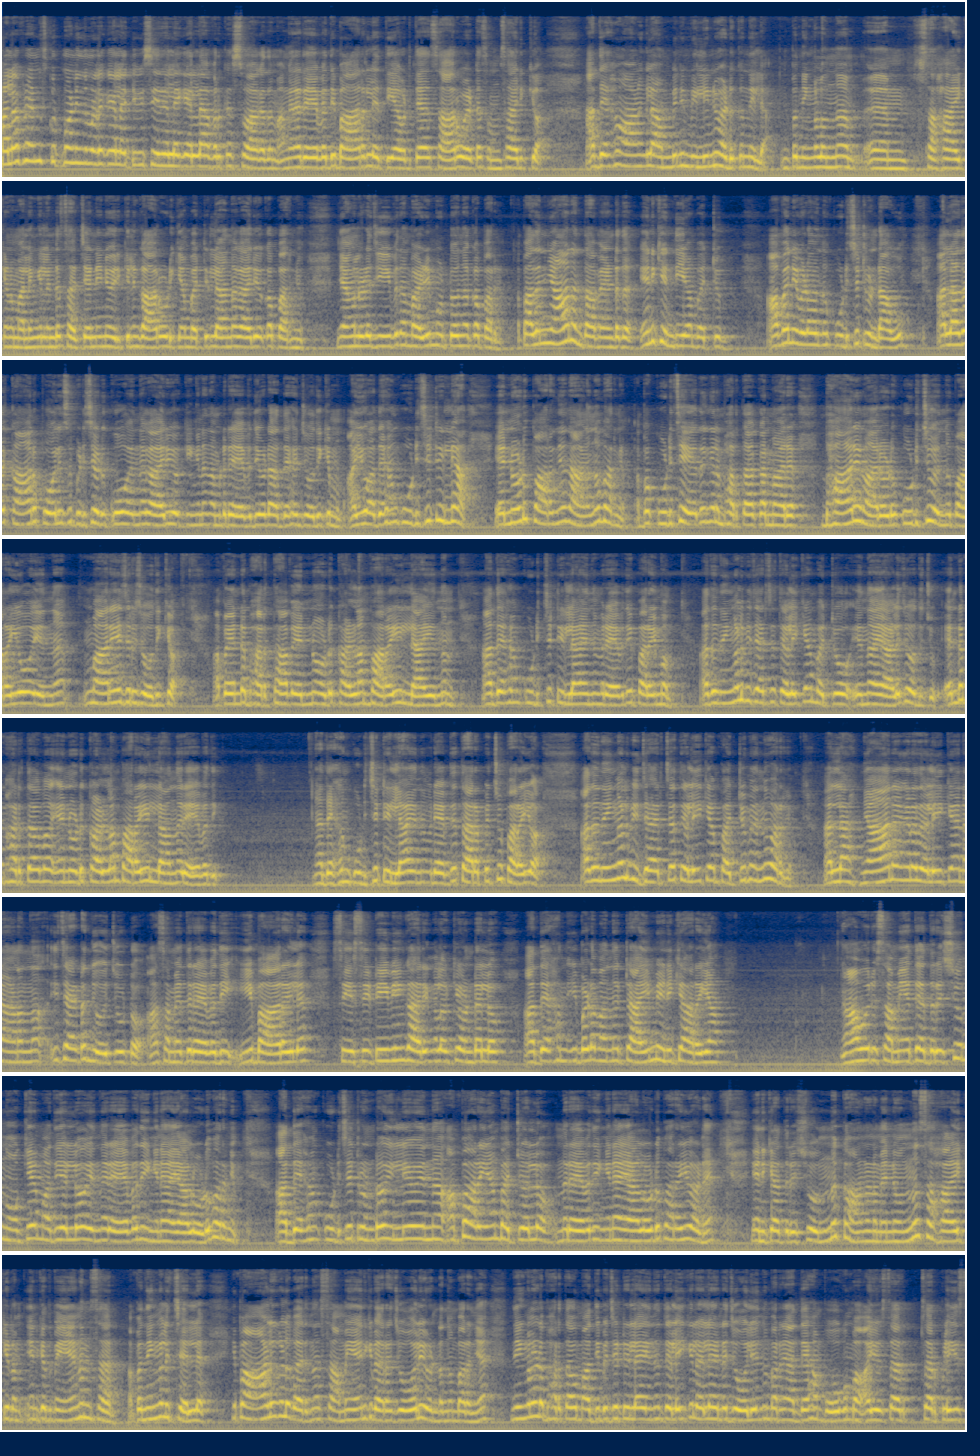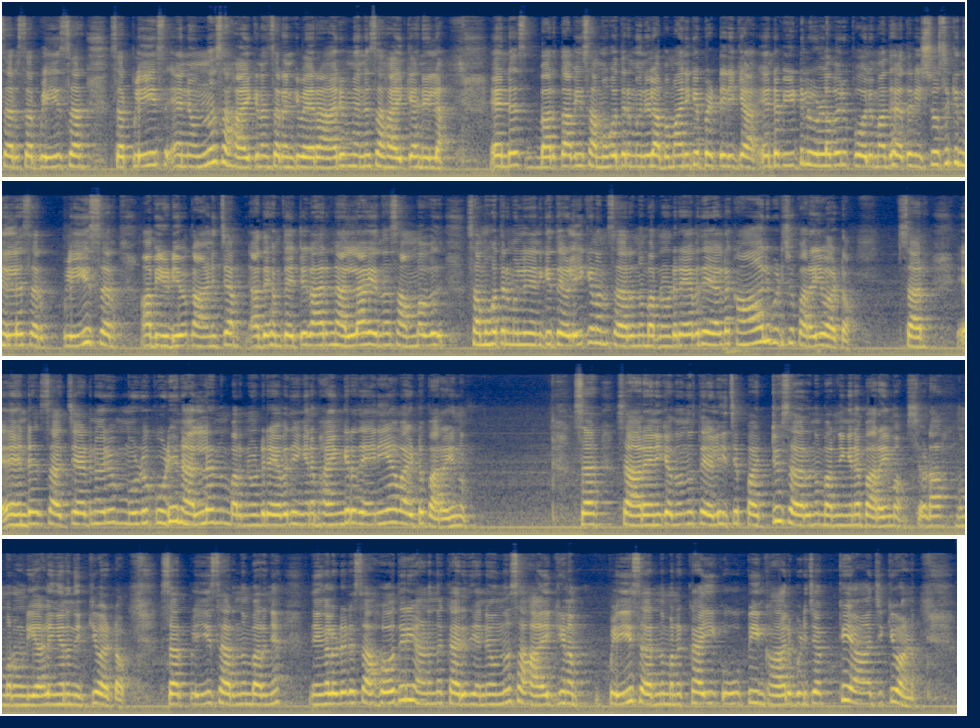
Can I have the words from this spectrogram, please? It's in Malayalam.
ഹലോ ഫ്രണ്ട്സ് ഗുഡ് മോർണിംഗ് നമ്മുടെ കേരള ടി വി സീരിയലിലേക്ക് എല്ലാവർക്കും സ്വാഗതം. അങ്ങനെ രേവതി ബാറിലെത്തി അവിടുത്തെ സാറുമായിട്ട് സംസാരിക്കുക അദ്ദേഹം ആണെങ്കിൽ അമ്പിനും വില്ലിനും എടുക്കുന്നില്ല. ഇപ്പം നിങ്ങളൊന്ന് സഹായിക്കണം. അല്ലെങ്കിൽ എന്റെ സച്ചേണിനെ ഒരിക്കലും കാർ ഓടിക്കാൻ പറ്റില്ല എന്ന കാര്യമൊക്കെ പറഞ്ഞു. ഞങ്ങളുടെ ജീവിതം വഴിമുട്ടുമെന്നൊക്കെ പറഞ്ഞു. അപ്പം അതിന് ഞാൻ എന്താ വേണ്ടത്? എനിക്ക് എന്ത് ചെയ്യാൻ പറ്റും? അവൻ ഇവിടെ വന്ന് കുടിച്ചിട്ടുണ്ടാവും. അല്ലാതെ കാർ പോലീസ് പിടിച്ചെടുക്കുമോ എന്ന കാര്യമൊക്കെ ഇങ്ങനെ നമ്മുടെ രേവതിയോട് അദ്ദേഹം ചോദിക്കുമ്പോൾ അയ്യോ അദ്ദേഹം കുടിച്ചിട്ടില്ല. എന്നോട് പറഞ്ഞതാണെന്ന് പറഞ്ഞു. അപ്പോൾ കുടിച്ച ഏതെങ്കിലും ഭർത്താക്കന്മാർ ഭാര്യമാരോട് കുടിച്ചു എന്ന് പറയോ? എന്ന് മാനേജർ ചോദിക്കുക. അപ്പോൾ എന്റെ ഭർത്താവ് എന്നോട് കള്ളം പറയില്ല എന്നും അദ്ദേഹം കുടിച്ചിട്ടില്ല എന്നും രേവതി പറയുമ്പം അത് നിങ്ങൾ വിചാരിച്ച് തെളിയിക്കാൻ പറ്റുമോ എന്ന് അയാൾ ചോദിച്ചു. എന്റെ ഭർത്താവ് എന്നോട് കള്ളം പറയില്ല എന്ന് രേവതി. അദ്ദേഹം കുടിച്ചിട്ടില്ല എന്നും രേവതി തറപ്പിച്ചു പറയുക. അത് നിങ്ങൾ വിചാരിച്ചാൽ തെളിയിക്കാൻ പറ്റുമെന്ന് പറഞ്ഞു. അല്ല ഞാൻ എങ്ങനെ തെളിയിക്കാനാണെന്ന് ഈ ചേട്ടൻ ചോദിച്ചു കേട്ടോ. ആ സമയത്ത് രേവതി ഈ ബാറിൽ സി സി ടി വിയും കാര്യങ്ങളൊക്കെ ഉണ്ടല്ലോ. അദ്ദേഹം ഇവിടെ വന്ന ടൈം എനിക്കറിയാം. ആ ഒരു സമയത്തെ ദൃശ്യം നോക്കിയാൽ മതിയല്ലോ എന്ന് രേവതി ഇങ്ങനെ അയാളോട് പറഞ്ഞു. അദ്ദേഹം കുടിച്ചിട്ടുണ്ടോ ഇല്ലയോ എന്ന് അപ്പം അറിയാൻ പറ്റുമല്ലോ എന്ന് രേവതി ഇങ്ങനെ അയാളോട് പറയുവാണ്. എനിക്ക് ആ ദൃശ്യം ഒന്ന് കാണണം എന്നെ ഒന്ന് സഹായിക്കണം. എനിക്കത് വേണം സാർ. അപ്പം നിങ്ങൾ ചെല്ല്. ഇപ്പം ആളുകൾ വരുന്ന സമയം എനിക്ക് വേറെ ജോലി ഉണ്ടെന്നും പറഞ്ഞ് നിങ്ങളുടെ ഭർത്താവ് മദ്യപിച്ചിട്ടില്ല എന്ന് തെളിയിക്കലല്ല എന്റെ ജോലിയെന്നും പറഞ്ഞ് അദ്ദേഹം പോകുമ്പോൾ അയ്യോ sir sir please sir sir please sir sir please എന്നെ ഒന്ന് സഹായിക്കണം സാർ. എനിക്ക് വേറെ ആരും എന്നെ സഹായിക്കാനില്ല. എന്റെ ഭർത്താവ് ഈ സമൂഹത്തിന് മുന്നിൽ അപമാനിക്കപ്പെട്ടിരിക്കുക. എന്റെ വീട്ടിലുള്ളവർ പോലും അദ്ദേഹത്തെ വിശ്വസിക്കുന്നില്ല സർ. പ്ലീസ് സർ ആ വീഡിയോ കാണിച്ച അദ്ദേഹം തെറ്റുകാരനല്ല എന്ന സമൂഹ സമൂഹത്തിന് മുന്നിൽ എനിക്ക് തെളിയിക്കണം സാർ എന്ന് പറഞ്ഞുകൊണ്ട് രേവതി അയാളുടെ കാൽ പിടിച്ച് പറയുക കേട്ടോ. സാർ എന്റെ സച്ചേട്ടനൊരു മുഴുക്കൂടിയനല്ലെന്നും പറഞ്ഞുകൊണ്ട് രേവതി ഇങ്ങനെ ഭയങ്കര ദയനീയമായിട്ട് പറയുന്നു. സാർ സാർ എനിക്കതൊന്ന് തെളിയിച്ച് പറ്റൂ സാർ എന്നും പറഞ്ഞ് ഇങ്ങനെ പറയുമ്പോൾ ചേടാ എന്നും പറഞ്ഞുകൊണ്ട് ഇയാൾ ഇങ്ങനെ നിൽക്കുക കേട്ടോ. സാർ പ്ലീസ് സാർ എന്നും പറഞ്ഞ് നിങ്ങളുടെ ഒരു സഹോദരിയാണെന്ന് കരുതി എന്നെ ഒന്ന് സഹായിക്കണം. പ്ലീസ് സാർ എന്നും പറഞ്ഞ് കൈ കൂപ്പിയും കാൽ പിടിച്ചൊക്കെ യാചിക്കുവാണ്.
